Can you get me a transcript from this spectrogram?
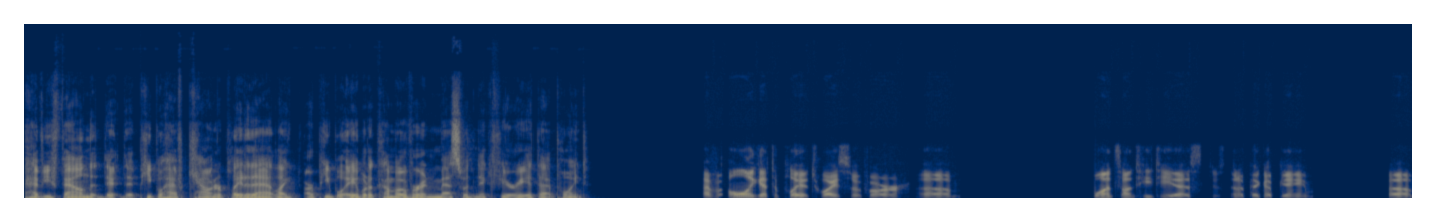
have you found that, that that people have counterplay to that? Like, are people able to come over and mess with Nick Fury at that point? I've only got to play it twice so far. Um, once on TTS, just in a pickup game, um,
